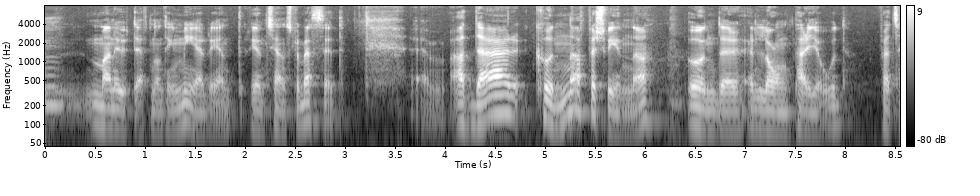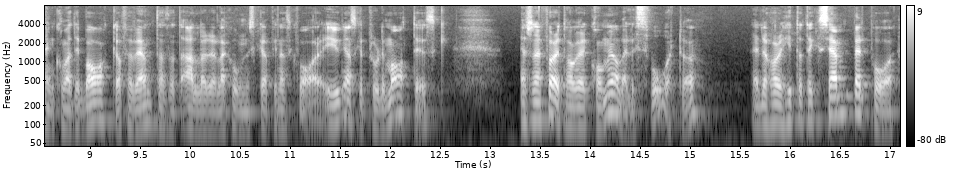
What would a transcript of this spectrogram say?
mm. man är ute efter någonting mer rent, rent känslomässigt. Eh, att där kunna försvinna under en lång period för att sen komma tillbaka och förväntas att alla relationer ska finnas kvar är ju ganska problematisk. En sån här företagare kommer ju ha väldigt svårt. Va? Eller har du hittat exempel på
